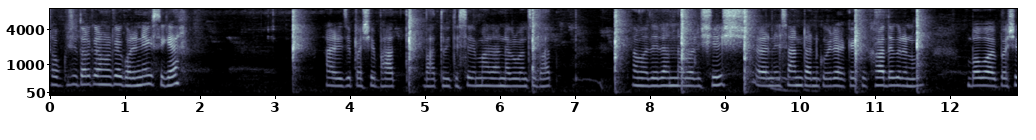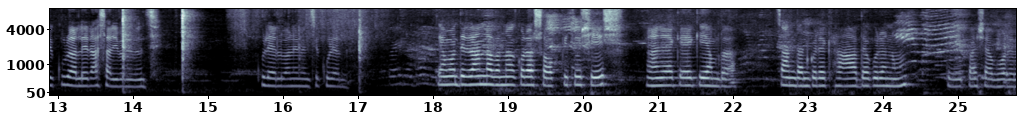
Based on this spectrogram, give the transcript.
সব কিছু তরকারি আমাকে ঘরে নিয়ে গেছি গে। আর এই যে পাশে ভাত ভাত হইতেছে, মা রান্না করছে ভাত। আমাদের রান্না বাড়ি শেষ, আর স্নান টান করে একে একে খাওয়া দাওয়া করে নেব। বাবা পাশে কুড়ালের আচারি বানাবেনছে কুড়াল বানিয়ে বানাবেনছে কুড়াল। আমাদের রান্না বান্না করা সব কিছু শেষ। আর একে একে আমরা চান টান করে খাওয়া দাওয়া করে নেব। তো এই পাশে ভরে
